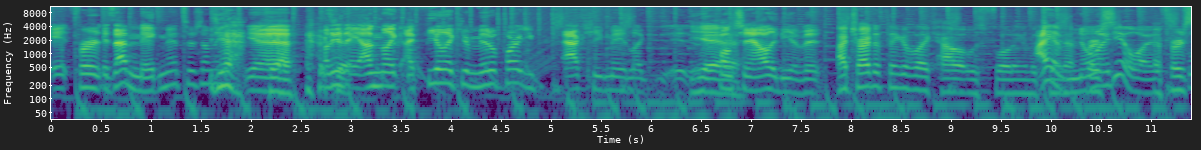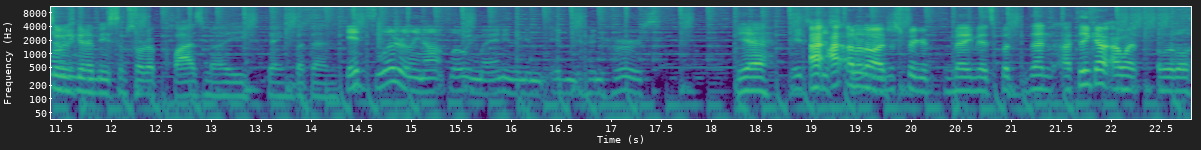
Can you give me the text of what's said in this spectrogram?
it For- is that magnets or something? Yeah, yeah. yeah, I was gonna say I'm like, I feel like your middle part, you actually made like Yeah. functionality of it. I tried to think of like how it was floating in between. I have at no first. idea why. At first, it was gonna in- be some sort of plasma-y thing, but then It's literally not floating by anything in, in, in hers. Yeah, It's I, I, I don't know. I just figured magnets, but then I think I, I went a little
